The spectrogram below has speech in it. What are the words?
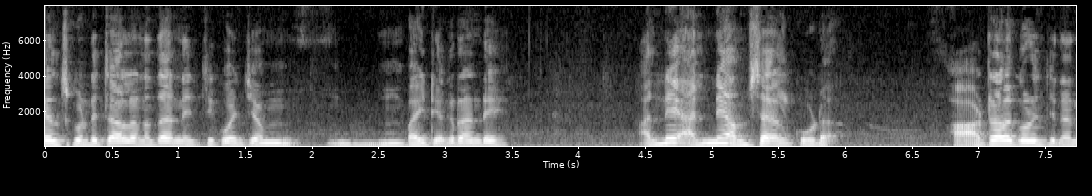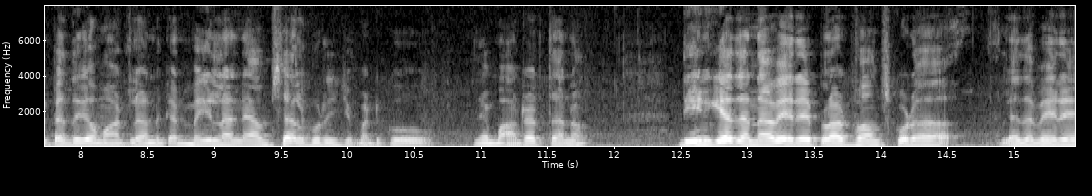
తెలుసుకుంటే చాలన్న దాని నుంచి కొంచెం బయటకు రండి అన్ని అన్ని అంశాలు కూడా. ఆటల గురించి నేను పెద్దగా మాట్లాడను కానీ మిగిలిన అన్ని అంశాల గురించి మటుకు నేను మాట్లాడతాను. దీనికి ఏదైనా వేరే ప్లాట్ఫామ్స్ కూడా లేదా వేరే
